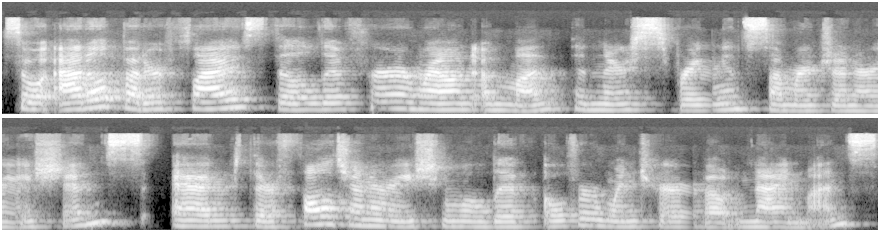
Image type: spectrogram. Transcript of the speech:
So adult butterflies, they'll live for around a month in their spring and summer generations, and their fall generation will live over winter about nine months.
